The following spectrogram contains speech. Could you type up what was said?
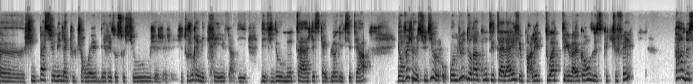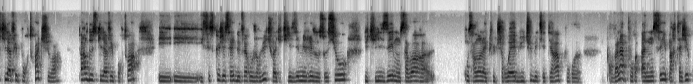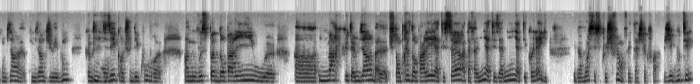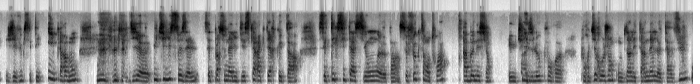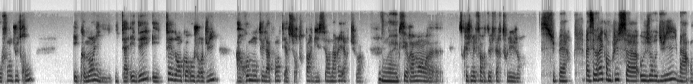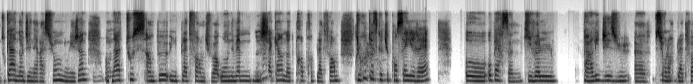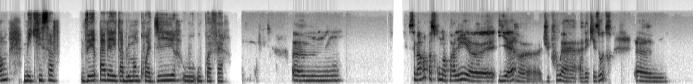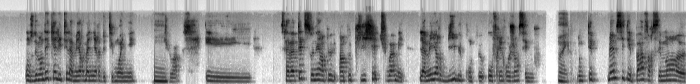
Euh, je suis une passionnée de la culture web, des réseaux sociaux. J'ai toujours aimé créer, faire des, des vidéos, montage, des skyblogs, etc. Et en fait, je me suis dit, au, lieu de raconter ta life et parler de toi, de tes vacances, de ce que tu fais, parle de ce qu'il a fait pour toi, tu vois. Parle de ce qu'il a fait pour toi. Et, c'est ce que j'essaye de faire aujourd'hui, tu vois, d'utiliser mes réseaux sociaux, d'utiliser mon savoir euh, concernant la culture web, YouTube, etc. pour, euh, pour, voilà, pour annoncer et partager combien, euh, combien Dieu est bon. Comme je le disais, quand tu découvres un nouveau spot dans Paris ou une marque que tu aimes bien, bah, tu t'empresses d'en parler à tes sœurs, à ta famille, à tes amis, à tes collègues. Et ben moi, c'est ce que je fais en fait à chaque fois. J'ai goûté, j'ai vu que c'était hyper bon. je me suis dit, euh, utilise ce zèle, cette personnalité, ce caractère que tu as, cette excitation, euh, ce feu que tu as en toi, à bon escient. Et utilise-le pour, euh, pour dire aux gens combien l'Éternel t'a vu au fond du trou et comment il, il t'a aidé et il t'aide encore aujourd'hui à remonter la pente et à surtout pas glisser en arrière, tu vois. Donc c'est vraiment ce que je m'efforce de faire tous les jours. Super. Bah, c'est vrai qu'en plus, euh, aujourd'hui, bah, en tout cas, notre génération, nous les jeunes, mhm. on a tous un peu une plateforme, tu vois, où on est même mhm. chacun notre propre plateforme. Du coup, qu'est-ce que tu conseillerais aux, personnes qui veulent parler de Jésus euh, sur leur mhm. plateforme, mais qui savent pas véritablement quoi dire ou, quoi faire? Euh, C'est marrant parce qu'on en parlait hier, du coup, avec les autres. Euh, on se demandait quelle était la meilleure manière de témoigner, mm. tu vois. Et ça va peut-être sonner un peu, un peu cliché, tu vois, mais la meilleure Bible qu'on peut offrir aux gens, c'est nous. Donc, même si tu n'es pas forcément euh,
